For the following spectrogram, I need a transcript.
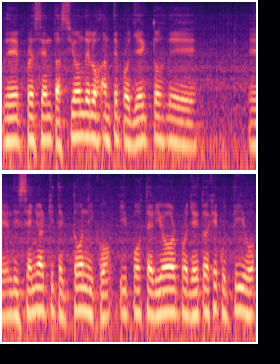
de presentación de los anteproyectos de el diseño arquitectónico y posterior proyecto ejecutivo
